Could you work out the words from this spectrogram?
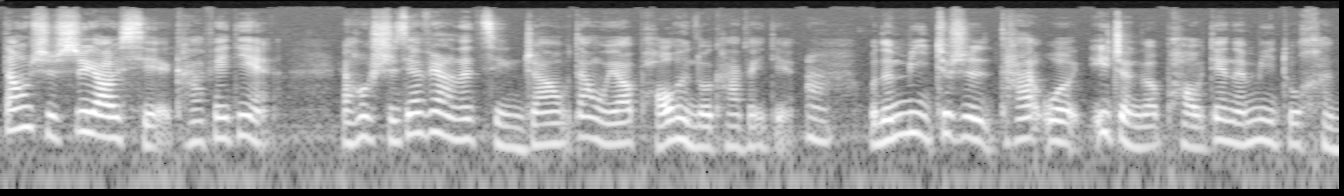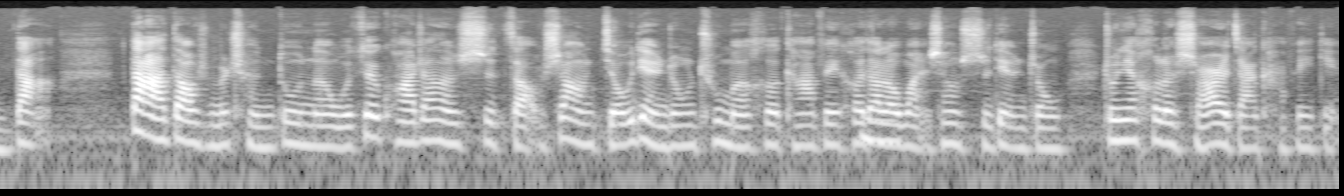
当时是要写咖啡店，然后时间非常的紧张，但我要跑很多咖啡店。嗯，我的密就是它，我一整个跑店的密度很大，大到什么程度呢？我最夸张的是早上九点钟出门喝咖啡，喝到了晚上十点钟，中间喝了十二家咖啡店。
